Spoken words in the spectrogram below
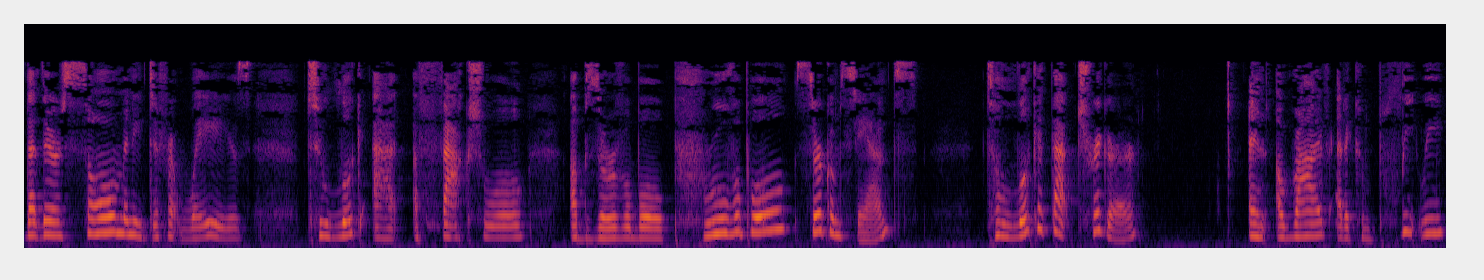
That there are so many different ways to look at a factual, observable, provable circumstance, to look at that trigger and arrive at a completely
